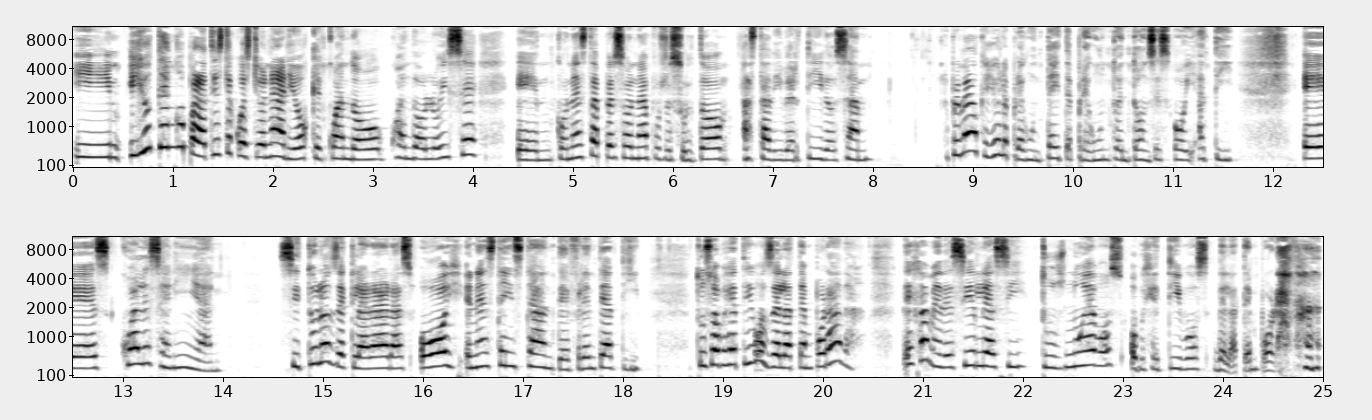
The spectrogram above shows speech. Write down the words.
Y, yo tengo para ti este cuestionario que cuando, cuando lo hice em, con esta persona, pues resultó hasta divertido, Sam. Lo primero que yo le pregunté y te pregunto entonces hoy a ti es cuáles serían, si tú los declararas hoy, en este instante, frente a ti, tus objetivos de la temporada. Déjame decirle así, tus nuevos objetivos de la temporada.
